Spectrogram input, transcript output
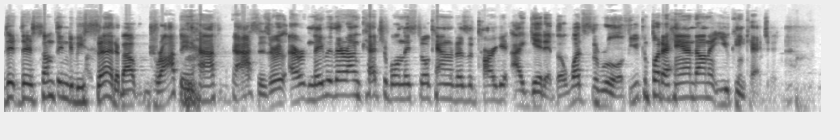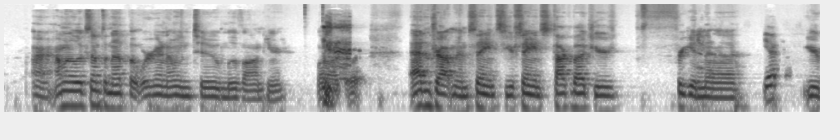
th- there's something to be said about dropping hmm. half your passes, or, or maybe they're uncatchable and they still count it as a target. I get it. But what's the rule? If you can put a hand on it, you can catch it. All right, I'm gonna look something up, but we're going to move on here. While I do it. Adam Trautman, Saints, your Saints. Talk about your freaking uh, Yep. your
